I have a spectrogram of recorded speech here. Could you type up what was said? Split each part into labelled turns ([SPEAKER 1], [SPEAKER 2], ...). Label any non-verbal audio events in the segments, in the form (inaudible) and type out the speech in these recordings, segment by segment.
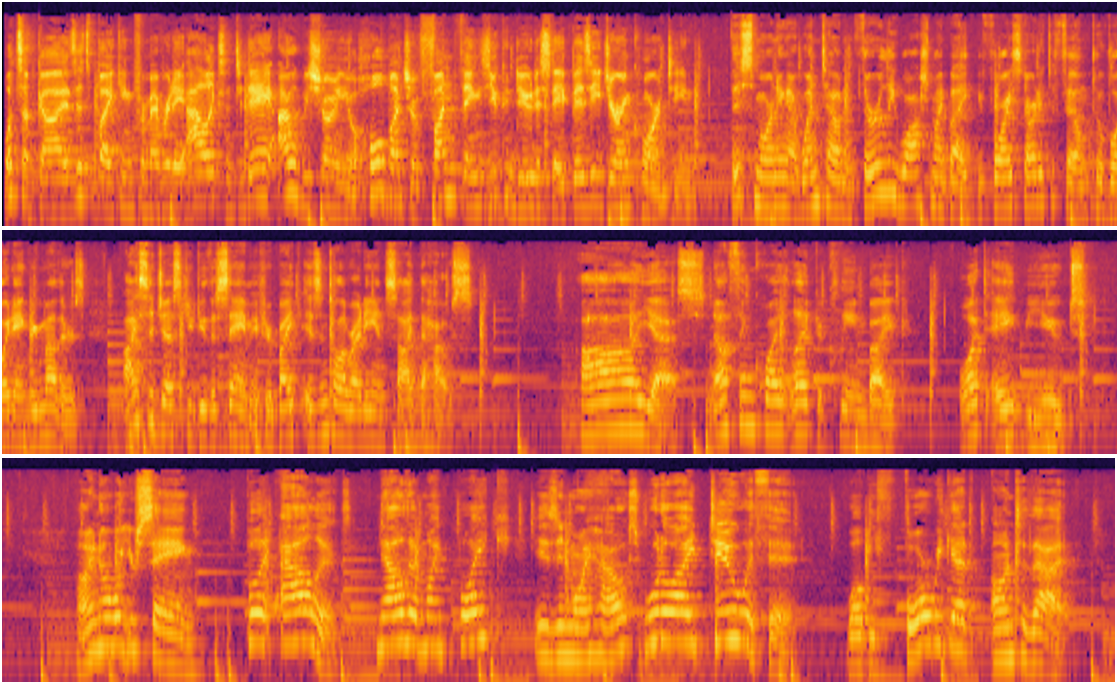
[SPEAKER 1] What's up guys, it's Biking from Everyday Alex and today I will be showing you a whole bunch of fun things you can do to stay busy during quarantine. This morning I went out and thoroughly washed my bike before I started to film to avoid angry mothers. I suggest you do the same if your bike isn't already inside the house. Ah yes, nothing quite like a clean bike. What a beaut. I know what you're saying, but Alex, now that my bike is in my house. What do I do with it? Well, before we get onto that,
